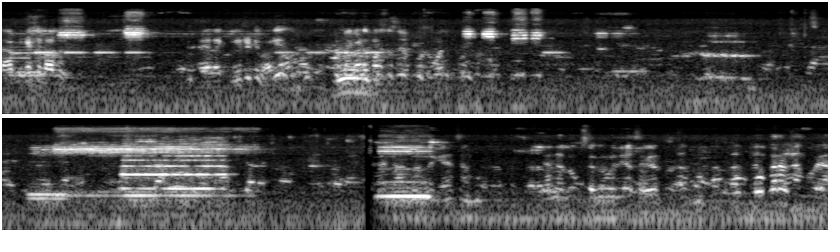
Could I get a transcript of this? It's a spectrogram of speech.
आम्ही कशाला आलो क्लिअरिटी भारी आहे. मस्त आहे photo मध्ये. त्यांना लोकसभेमध्ये या सगळ्या लोकांना सांगूया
